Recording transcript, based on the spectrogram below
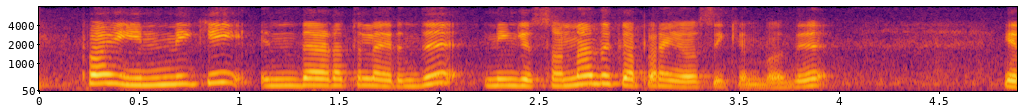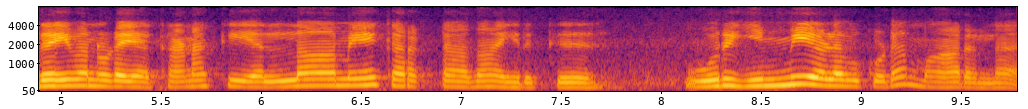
இப்போ இன்னைக்கு இந்த இடத்துல இருந்து நீங்கள் சொன்னதுக்கப்புறம் யோசிக்கும்போது இறைவனுடைய கணக்கு எல்லாமே கரெக்டாக தான் இருக்குது ஒரு இம்மி அளவு கூட மாறலை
